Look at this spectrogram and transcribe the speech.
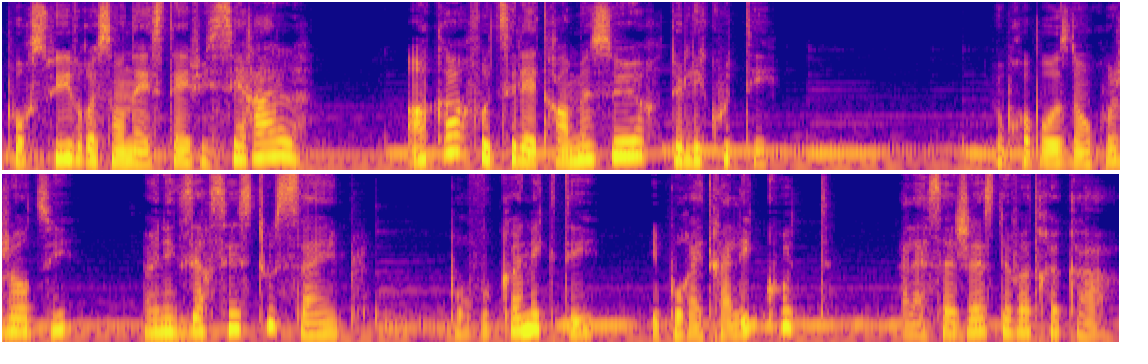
Pour suivre son instinct viscéral, encore faut-il être en mesure de l'écouter. Je vous propose donc aujourd'hui un exercice tout simple pour vous connecter et pour être à l'écoute à la sagesse de votre corps.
